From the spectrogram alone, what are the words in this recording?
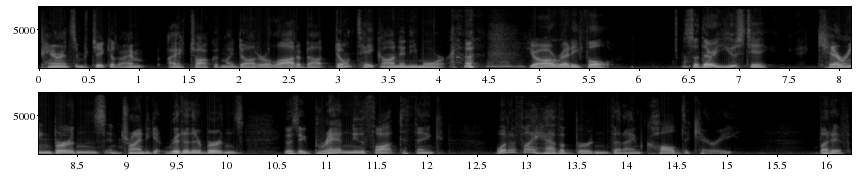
parents in particular. I'm I talk with my daughter a lot about don't take on any more. You're already full. So they're used to carrying burdens and trying to get rid of their burdens. It was a brand new thought to think, what if I have a burden that I'm called to carry, but if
